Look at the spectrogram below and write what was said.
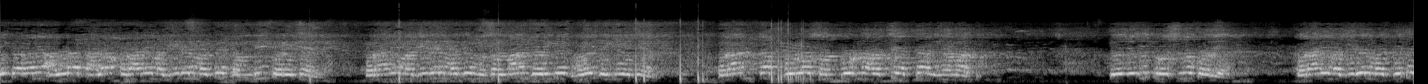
এই কারণে আল্লাহ তালা কোরআনে মজিদের মধ্যে তম্বি করেছেন। কোরআনে মজিদের মধ্যে মুসলমানদেরকে ভয় দেখিয়েছেন। কোরআনটা পুরো সম্পূর্ণ হচ্ছে একটা নিয়ামত। কেউ যদি প্রশ্ন করে, কোরআনে মজিদের মধ্যে তো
